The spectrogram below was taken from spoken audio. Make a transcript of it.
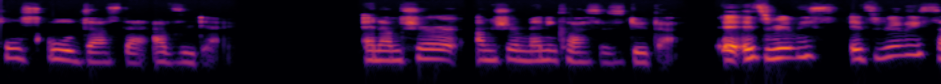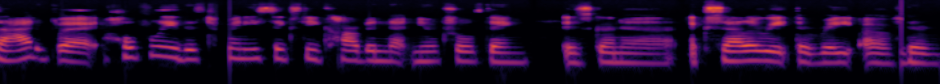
whole school does that every day. And i'm sure i'm sure many classes do that. It's really it's really sad but hopefully this 2060 carbon net neutral thing is gonna accelerate the rate of the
